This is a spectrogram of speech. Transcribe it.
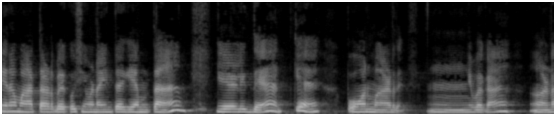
ಏನೋ ಮಾತಾಡಬೇಕು ಶಿವಣ್ಣ ಇಂತಾಗೆ ಅಂತ ಹೇಳಿದ್ದೆ. ಅದಕ್ಕೆ ಫೋನ್ ಮಾಡಿದೆ. ಇವಾಗ ಅಣ್ಣ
